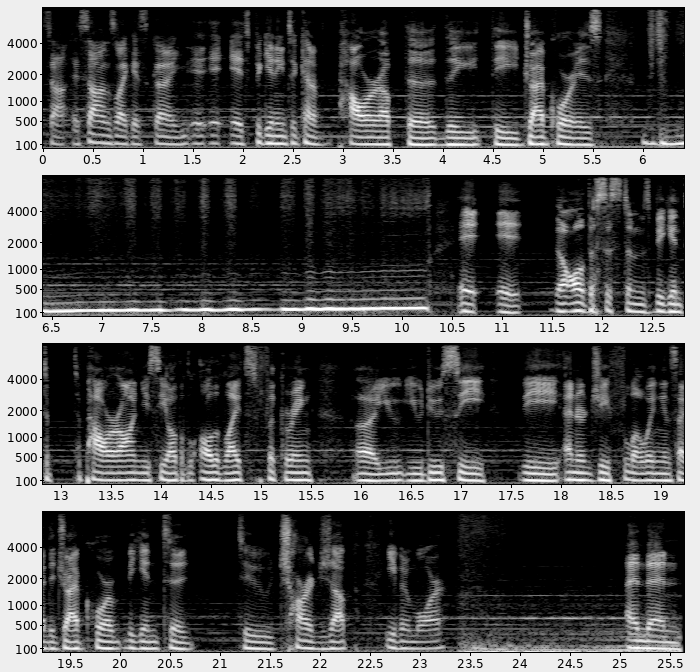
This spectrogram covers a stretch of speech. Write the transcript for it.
so, it sounds like it's going it, it, it's beginning to kind of power up. The the the drive core is it the, all the systems begin to, to power on. You see all the all the lights flickering. Uh, you you do see the energy flowing inside the drive core begin to to charge up even more. And then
